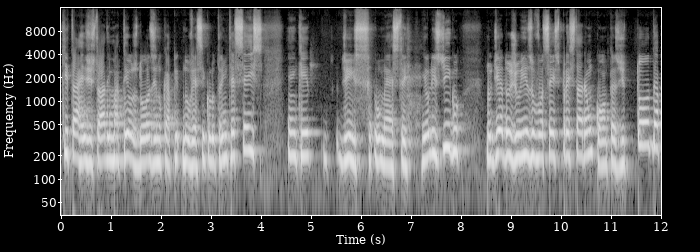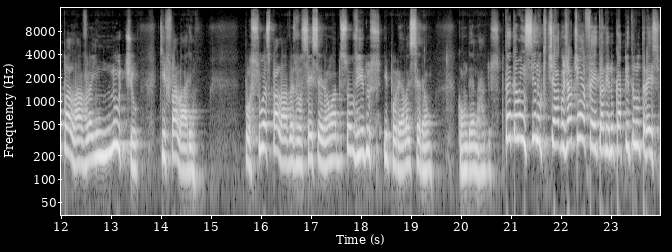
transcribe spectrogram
que está registrada em Mateus 12, no, cap... no versículo 36 em que diz o Mestre: Eu lhes digo, no dia do juízo vocês prestarão contas de toda palavra inútil que falarem. Por suas palavras vocês serão absolvidos e por elas serão condenados. Portanto, é um ensino que Tiago já tinha feito ali no capítulo 3.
